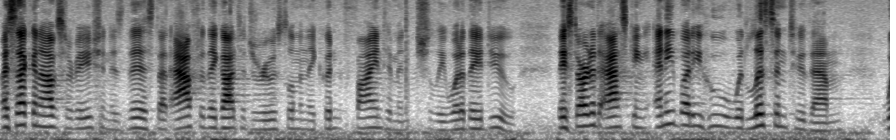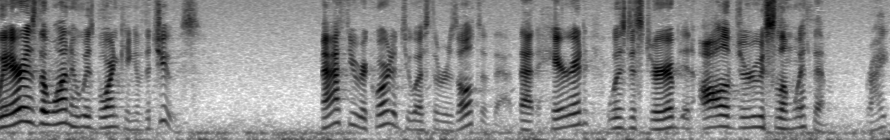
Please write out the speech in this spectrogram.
My second observation is this that after they got to Jerusalem and they couldn't find him initially, what did they do? They started asking anybody who would listen to them where is the one who was born king of the Jews? Matthew recorded to us the result of that, that Herod was disturbed and all of Jerusalem with him, right?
